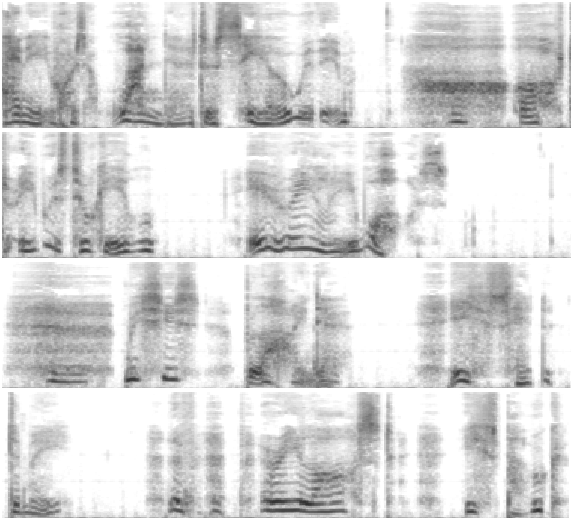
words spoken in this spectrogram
and it was a wonder to see her with him. After he was took ill. It really was. Mrs. Blinder, he said to me, the very last he spoke,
